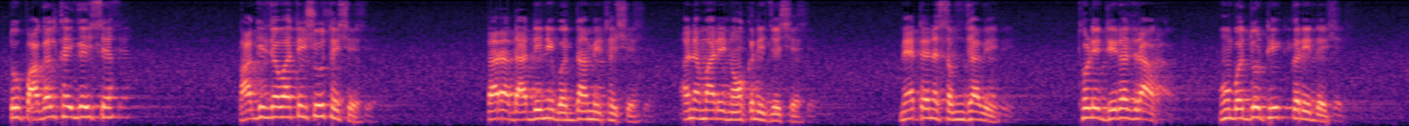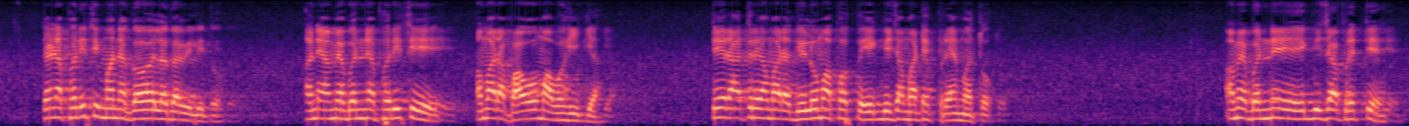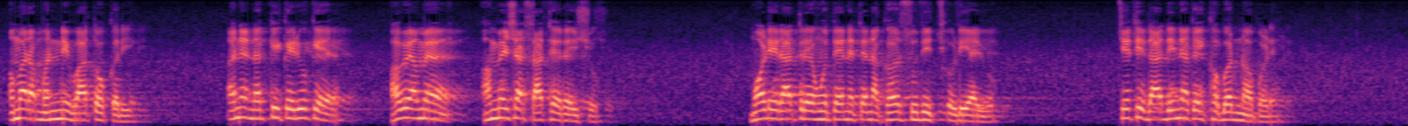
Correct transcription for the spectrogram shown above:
તું પાગલ થઈ ગઈ છે? ભાગી જવાથી શું થશે? તારા દાદીની બદનામી થશે અને મારી નોકરી જશે. મેં તેને સમજાવી, થોડી ધીરજ રાખ, હું બધું ઠીક કરી દઈશ. તેણે ફરીથી મને ગળે લગાવી લીધો. અને અમે બંને ફરીથી અમારા ભાવોમાં વહી ગયા. તે રાત્રે અમારા દિલોમાં ફક્ત એકબીજા માટે પ્રેમ હતો. અમે બંને એકબીજા પ્રત્યે અમારા મનની વાતો કરી અને નક્કી કર્યું કે હવે અમે હંમેશા સાથે રહીશું. મોડી રાત્રે હું તેને તેના ઘર સુધી છોડી આવ્યો. જેથી દાદીને કંઈ ખબર ન પડે.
